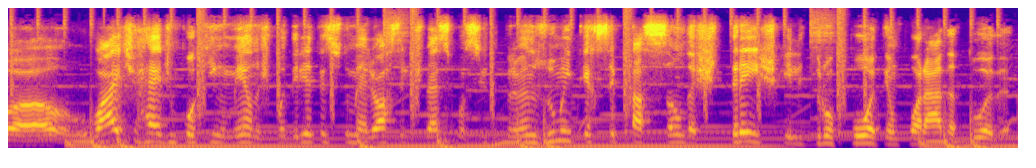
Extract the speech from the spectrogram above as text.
o Whitehead um pouquinho menos, poderia ter sido melhor se ele tivesse conseguido pelo menos uma interceptação das três que ele dropou a temporada toda.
